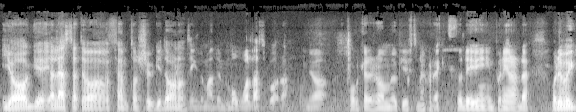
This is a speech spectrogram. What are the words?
Jag, jag läste att det var 15-20 dagar någonting de hade målat bara, om jag tolkade de uppgifterna korrekt. Så det är imponerande. Och det var,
